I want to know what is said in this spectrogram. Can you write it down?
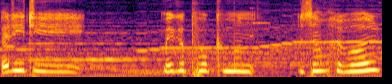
Wenn ihr die Mega-Pokémon sammeln wollt,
